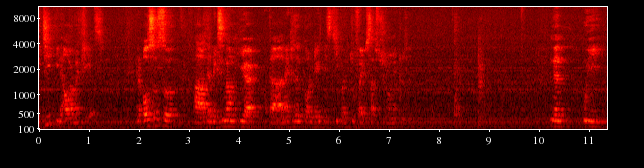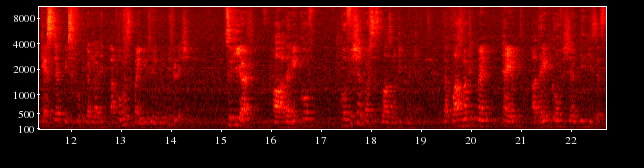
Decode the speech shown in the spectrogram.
achieve in our materials. And also, so uh, the maximum here, the nitrogen content is 3.25 substitution of nitrogen. And then we tested its photocatalytic performance by methyl blue degradation. So here, uh, the rate co coefficient versus plasma treatment time. The plasma treatment time uh, the rate coefficient increases.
